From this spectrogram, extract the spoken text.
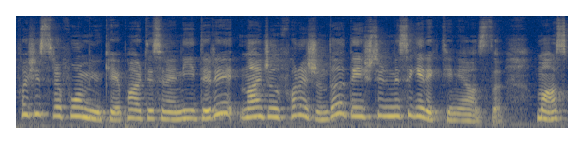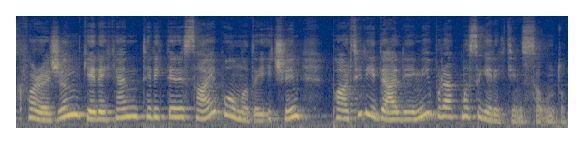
Faşist Reform UK Partisi'nin lideri Nigel Farage'ın da değiştirilmesi gerektiğini yazdı. Musk, Farage'ın gereken niteliklere sahip olmadığı için parti liderliğini bırakması gerektiğini savundu.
